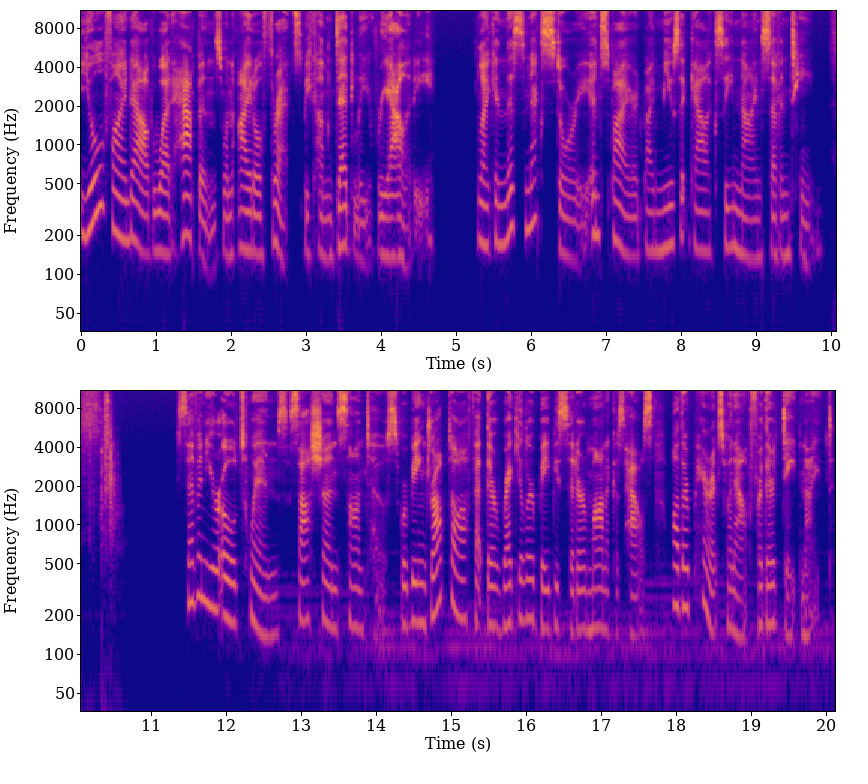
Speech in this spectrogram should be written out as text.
you'll find out what happens when idle threats become deadly reality. Like in this next story inspired by Music Galaxy 917. Seven year old twins, Sasha and Santos, were being dropped off at their regular babysitter Monica's house while their parents went out for their date night.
